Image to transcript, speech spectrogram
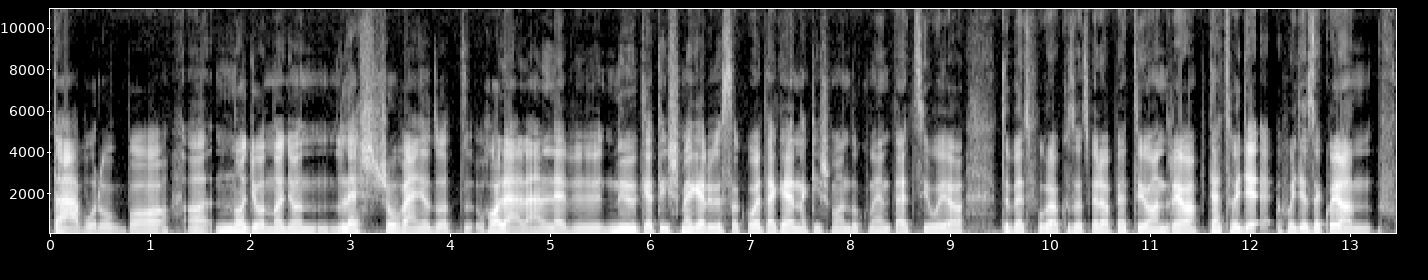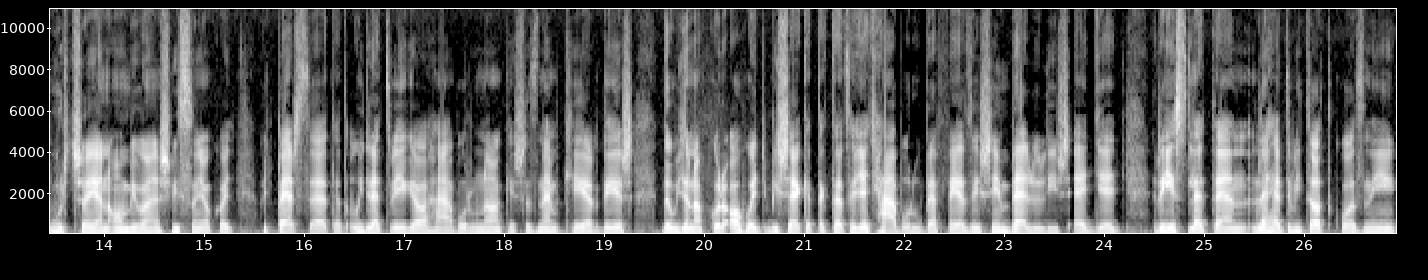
táborokba a nagyon-nagyon lesoványodott halálán levő nőket is megerőszakolták, ennek is van dokumentációja, többet foglalkozott vele a Pető Andrea. Tehát, hogy, hogy ezek olyan furcsa, ilyen ambivalens viszonyok, hogy, hogy persze, tehát úgy lett vége a háborúnak, és ez nem kérdés, de ugyanakkor ahogy viselkedtek, tehát, hogy egy háború befejezésén belül is egy-egy részleten lehet vitatkozni.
